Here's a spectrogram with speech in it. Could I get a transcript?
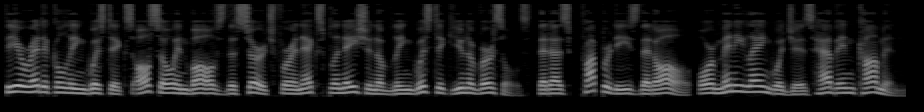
Theoretical linguistics also involves the search for an explanation of linguistic universals, that is, properties that all, or many languages have in common.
